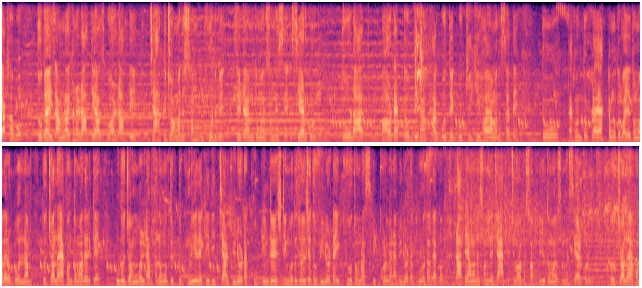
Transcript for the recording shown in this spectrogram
দেখাবো। তো গাইজ আমরা এখানে রাতে আসব আর রাতে যা কিছু আমাদের সঙ্গে ঘটবে, সেটা আমি তোমাদের সঙ্গে শেয়ার করব। তো রাত বারোটা একটা অবধি এখানে থাকব, দেখব কি কি হয় আমাদের সাথে। তো এখন তো প্রায় একটা মতো বাজে তোমাদের বললাম। তো চলো এখন তোমাদেরকে পুরো জঙ্গলটা ভালো মতো একটু ঘুরিয়ে দেখিয়ে দিচ্ছি। আর ভিডিওটা খুব ইন্টারেস্টিং হতে চলছে, তো ভিডিওটা একটুও তোমরা স্কিপ করবে না। ভিডিওটা পুরোটা দেখো। রাতে আমাদের সঙ্গে যা কিছু হবে সব কিছু তোমাদের সঙ্গে শেয়ার করব। তো চলো এখন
